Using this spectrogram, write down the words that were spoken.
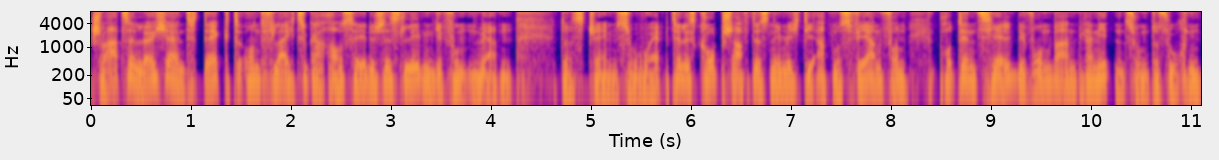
schwarze Löcher entdeckt und vielleicht sogar außerirdisches Leben gefunden werden. Das James Webb Teleskop schafft es nämlich, die Atmosphären von potenziell bewohnbaren Planeten zu untersuchen.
